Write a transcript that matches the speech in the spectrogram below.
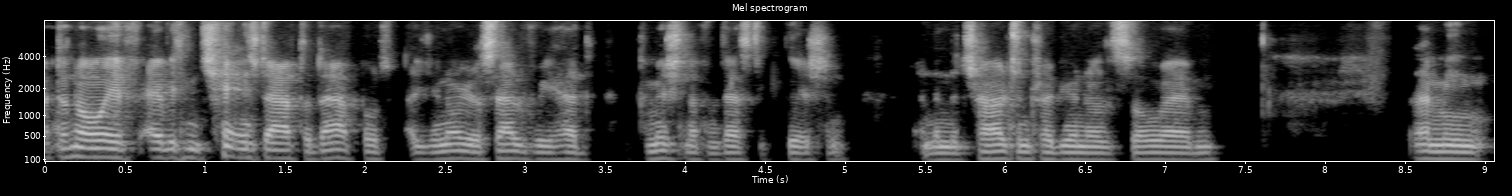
I don't know if everything changed after that. But as you know yourself, we had a commission of investigation and then the Charleton tribunal. So, um, I mean,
